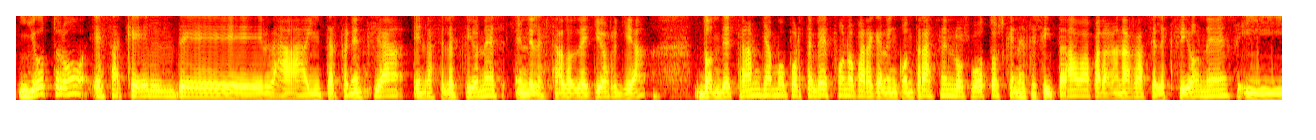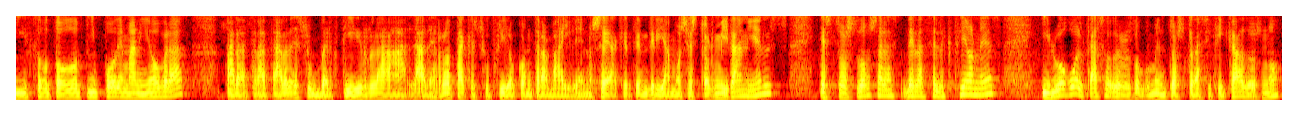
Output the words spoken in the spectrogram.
Y otro es aquel de la interferencia en las elecciones en el estado de Georgia, donde Trump llamó por teléfono para que le encontrasen los votos que necesitaba para ganar las elecciones y hizo todo tipo de maniobras para tratar de subvertir la, derrota que sufrió contra Biden. O sea, que tendríamos Stormy Daniels, estos dos de las elecciones y luego el caso de los documentos clasificados, ¿no?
